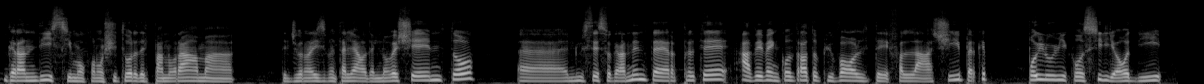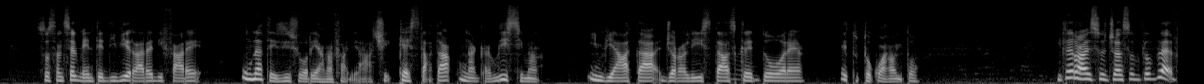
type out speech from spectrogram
grandissimo conoscitore del panorama del giornalismo italiano del Novecento, eh, lui stesso grande interprete, aveva incontrato più volte Fallaci perché poi lui mi consigliò di sostanzialmente di virare di fare una tesi su Oriana Fagliaci, che è stata una grandissima inviata, giornalista, scrittore e tutto quanto. Però è successo un problema.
